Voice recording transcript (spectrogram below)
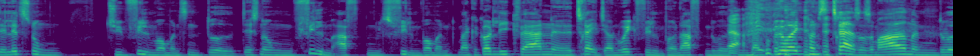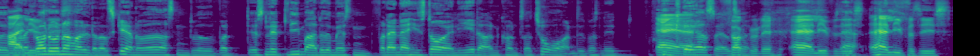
det er lidt sådan nogle type film, hvor man sådan, du ved, det er sådan nogle filmaftensfilm, hvor man, man kan godt lige kværne øh, tre John Wick-film på en aften, du ved. Ja. Man behøver ikke koncentrere sig så meget, men du ved, Ej, man er godt præcis. underholdt, og der sker noget, og sådan, du ved, hvor, det er sådan lidt lige meget det der med sådan, hvordan er historien i etteren kontra toeren, det er bare sådan lidt, Ja, ja, cares, altså. fuck nu det. Ja, ja, lige præcis. Ja, ja lige præcis.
